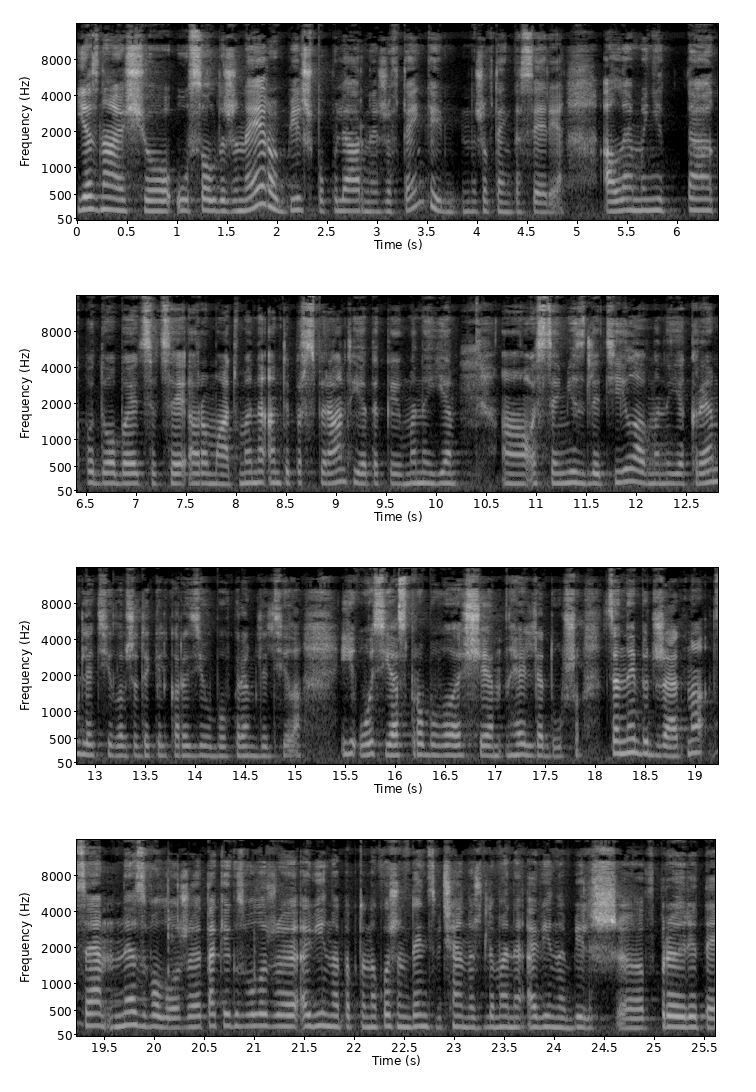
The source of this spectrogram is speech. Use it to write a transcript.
Я знаю, що у Sol de Janeiro більш популярний жовтенький, жовтенька серія, але мені так подобається цей аромат. В мене антиперспірант є такий, в мене є а, ось цей міст для тіла, в мене є крем для тіла, вже декілька разів був крем для тіла. І ось я спробувала ще гель для душу. Це не бюджетно, це не зволожує, так як зволожує Авіна. Тобто на кожен день, звичайно ж, для мене Авіна більш е, в пріоритеті.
